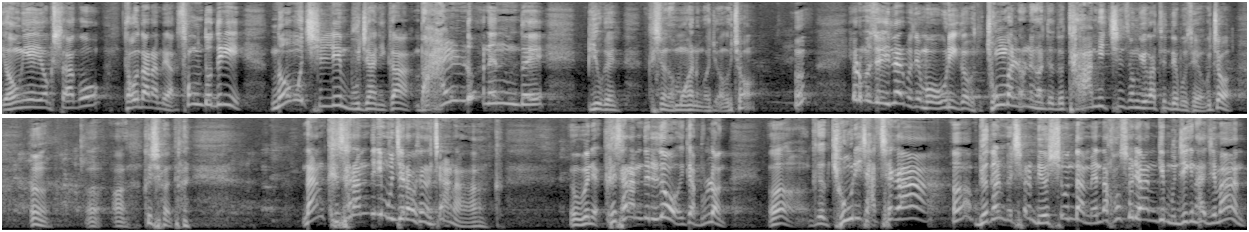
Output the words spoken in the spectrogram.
영의 역사고 더군다나 뭐야 성도들이 너무 진리 무지하니까 말도 안 했는데 미국에 그저 넘어가는 거죠, 그렇죠? 어? 여러분 옛날 보세요, 뭐 우리 그 종말론에 간데도 다 미친 성교 같은데 보세요, 그렇죠? 어, 어, 어, 그렇죠. 난 그 사람들이 문제라고 생각하지 않아. 그, 왜냐 그 사람들도 그러니까 물론 어, 그 교리 자체가 어, 몇 월 며칠 몇시 온다 맨날 헛소리 하는 게 문제긴 하지만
